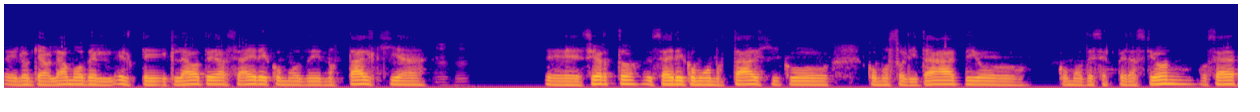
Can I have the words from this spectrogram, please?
eh, lo que hablamos del el teclado te da ese aire como de nostalgia, eh, ¿cierto? Ese aire como nostálgico, como solitario, como desesperación. O sea,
